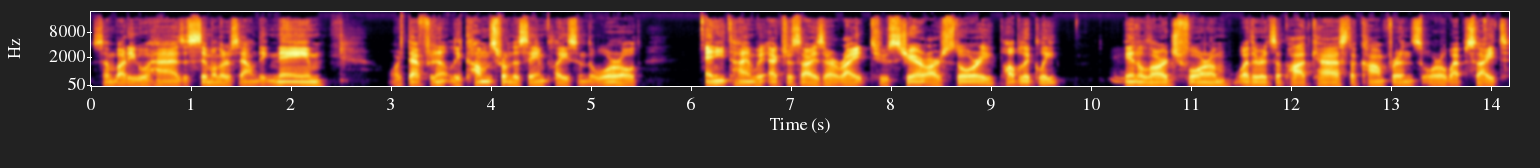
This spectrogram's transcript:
somebody who has a similar sounding name, or definitely comes from the same place in the world, anytime we exercise our right to share our story publicly mm-hmm. in a large forum, whether it's a podcast, a conference, or a website,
